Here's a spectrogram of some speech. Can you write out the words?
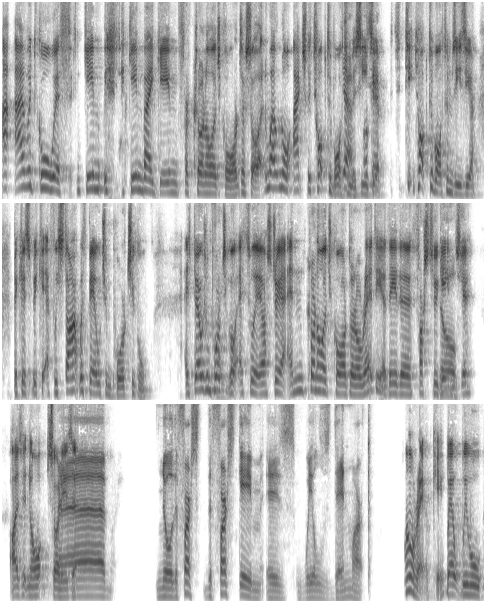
I, I would go with game game by game for chronological order. So, well, no, actually, top to bottom Yeah, is easier. okay. T- top to bottom's easier because we, if we start with Belgium, Portugal, is Belgium, Portugal, Italy, Austria in chronological order already? Are they the first two No. games? Yeah, or is it not? Sorry, is it? Um, no, the first the first game is Wales Denmark. All right, okay. Well, we will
